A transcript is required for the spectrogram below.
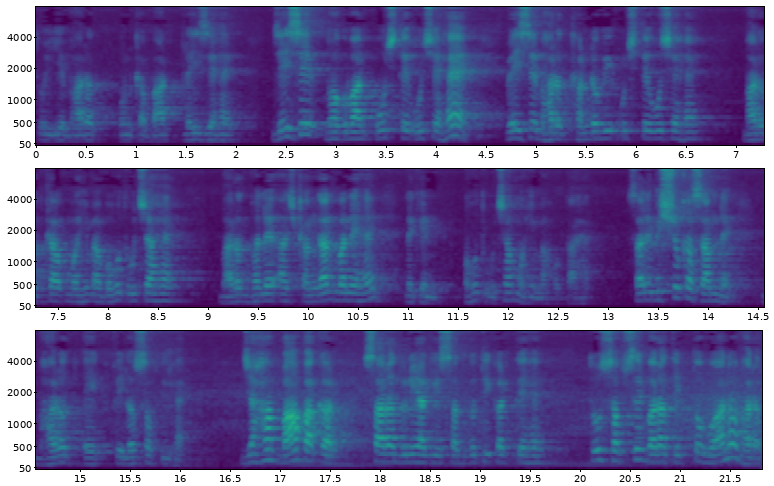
तो ये भारत उनका बार्थ प्लेस है। जैसे भगवान ऊँचते ऊँचे हैं, वैसे भारत खंडो भी ऊँचते ऊँचे हैं। भारत का महिमा बहुत ऊँचा है। भारत भले आज कंगाल बने हैं, लेकिन बहुत ऊँचा महिमा होता है। सारे विश्व का सामने भारत एक फिलोसॉफी है। जहाँ बाप आकर सारा दुनिया की सदगति करते हैं तो सबसे बड़ा तिक तो हुआ ना भारत।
